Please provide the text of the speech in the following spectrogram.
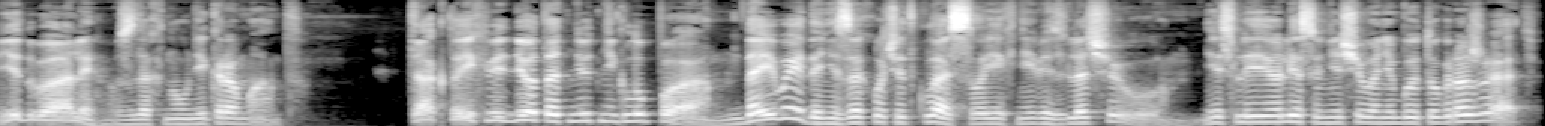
«Едва ли», — вздохнул некромант. «Так, кто их ведет, отнюдь не глупа. Да и Вейда не захочет класть своих невесть для чего, если ее лесу ничего не будет угрожать.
